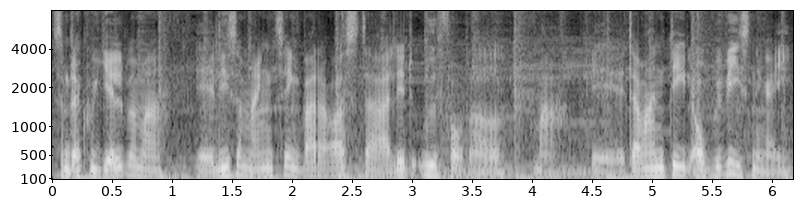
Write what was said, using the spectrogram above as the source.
som der kunne hjælpe mig. Øh, lige så mange ting var der også, der lidt udfordrede mig. Øh, der var en del overbevisninger i.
